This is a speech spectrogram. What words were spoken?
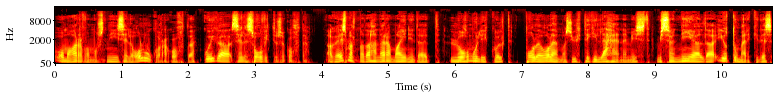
oma arvamust nii selle olukorra kohta kui ka selle soovituse kohta. aga esmalt ma tahan ära mainida, et loomulikult pole olemas ühtegi lähenemist, mis on nii-öelda jutumärkides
